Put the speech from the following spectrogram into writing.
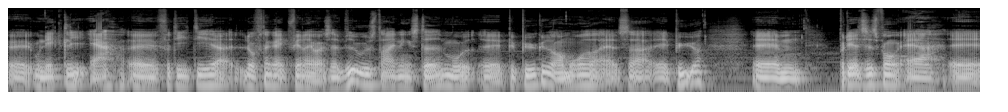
øh, unægteligt er, øh, fordi de her luftangreb finder jo altså vid udstrækning sted mod øh, bebyggede områder, altså øh, byer. Øh, på det her tidspunkt er øh,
